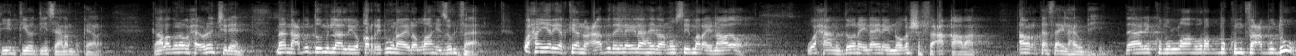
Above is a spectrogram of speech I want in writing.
Diintiioo diin sahlan buu keenay. Gaaladuna waxay odhan jireen maa nacbudum ilaa liyuqaribuuna ila allaahi zulfa. Waxaan yaryarkeenu caabudayna ilaahay baanuu sii maraynaayo. Waxaanu doonaynaa inay nooga shafaaco qaadaan. Amarkaasaa ilahay u bixiyay dalikum allaahu rabbukum facbuduuh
